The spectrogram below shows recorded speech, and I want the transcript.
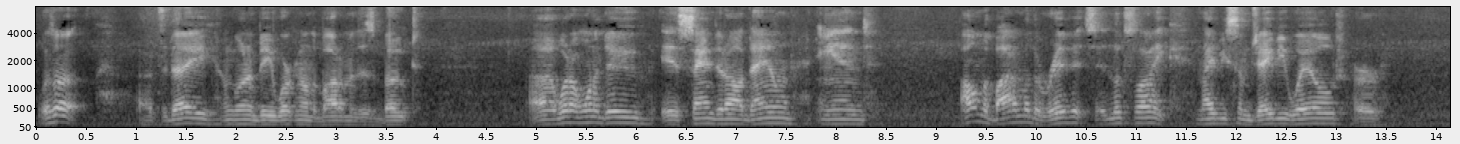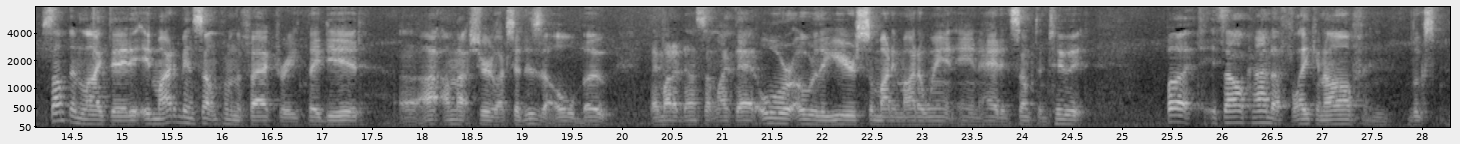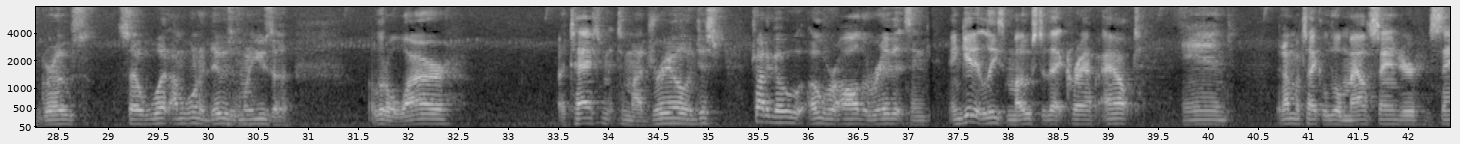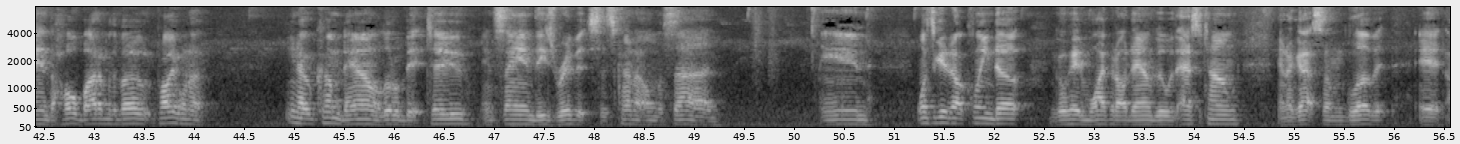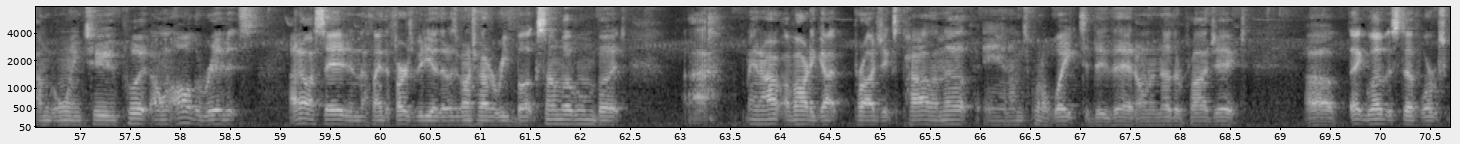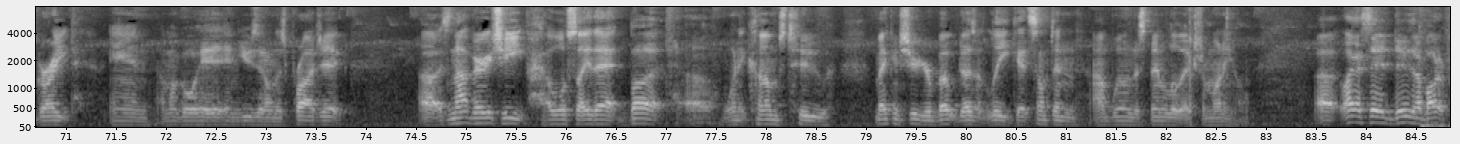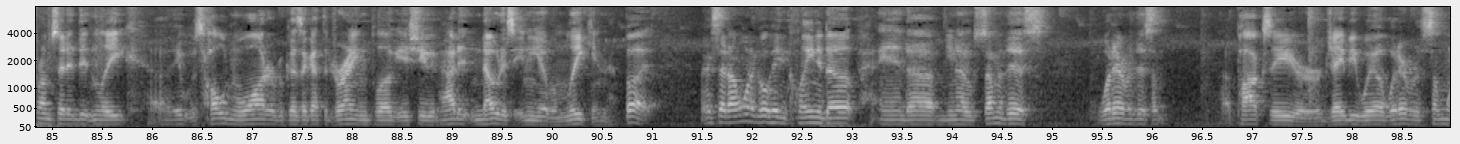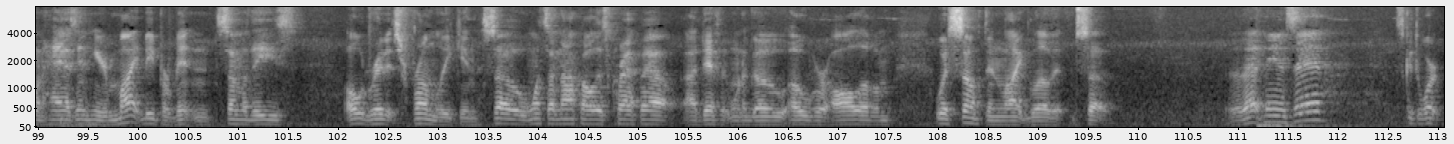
What's up? Uh, today I'm going to be working on the bottom of this boat. Uh, what I want to do is sand it all down and on the bottom of the rivets it looks like maybe some JB Weld or something like that. It, it might have been something from the factory they did. Uh, I, I'm not sure. Like I said, this is an old boat. They might have done something like that or over the years somebody might have went and added something to it. But it's all kind of flaking off and looks gross. So what I'm going to do is I'm going to use a, a little wire attachment to my drill and just try to go over all the rivets and, and get at least most of that crap out. And then I'm going to take a little mouse sander and sand the whole bottom of the boat. Probably want to, you know, come down a little bit too and sand these rivets that's kind of on the side. And once I get it all cleaned up, go ahead and wipe it all down good with acetone. And I got some Gluvit, it I'm going to put on all the rivets I know I said in I think the first video that I was going to try to rebuck some of them, but uh, man, I, have already got projects piling up, and I'm just going to wait to do that on another project. Uh, that Gluvit stuff works great, and I'm going to go ahead and use it on this project. Uh, it's not very cheap, I will say that, but uh, when it comes to making sure your boat doesn't leak, it's something I'm willing to spend a little extra money on. Uh, like I said, dude that I bought it from said it didn't leak. Uh, it was holding water because I got the drain plug issue and I didn't notice any of them leaking. But, like I said, I want to go ahead and clean it up. And, uh, you know, some of this, whatever this epoxy or JB Weld, whatever someone has in here might be preventing some of these old rivets from leaking. So once I knock all this crap out, I definitely want to go over all of them with something like Gluvit. So, that being said, let's get to work.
